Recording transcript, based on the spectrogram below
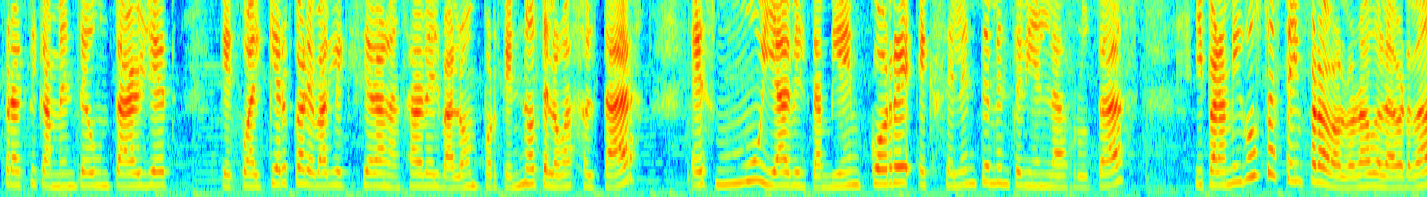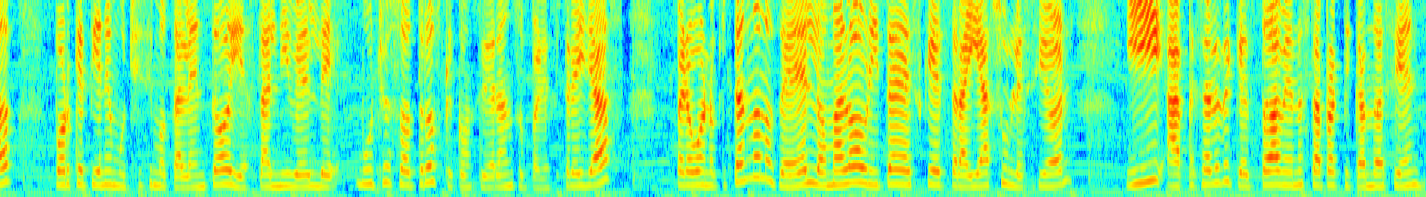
prácticamente un target que cualquier coreback le quisiera lanzar el balón porque no te lo va a soltar. Es muy hábil también, corre excelentemente bien las rutas. Y para mi gusto está infravalorado, la verdad, porque tiene muchísimo talento y está al nivel de muchos otros que consideran superestrellas. Pero bueno, quitándonos de él, lo malo ahorita es que traía su lesión y a pesar de que todavía no está practicando al 100,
